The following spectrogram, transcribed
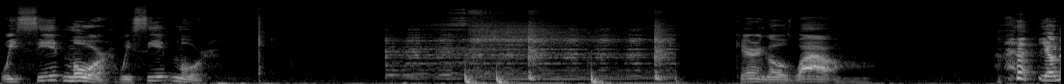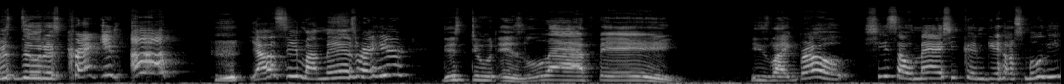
we see it more. We see it more. Karen goes, wow. Yo, this dude is cracking up. Y'all see my man's right here? This dude is laughing. He's like, bro, she's so mad she couldn't get her smoothie.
